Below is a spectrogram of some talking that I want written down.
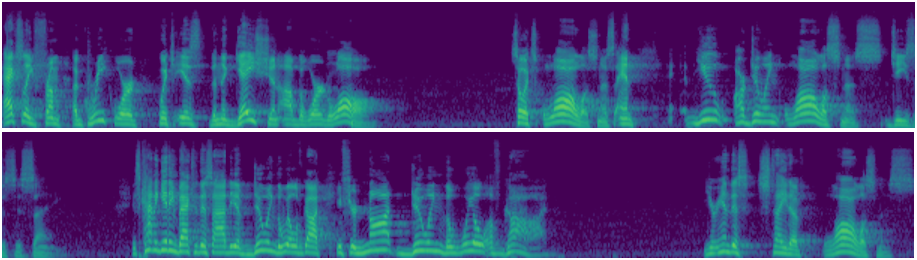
actually from a Greek word which is the negation of the word law. So it's lawlessness. And you are doing lawlessness, Jesus is saying. It's kind of getting back to this idea of doing the will of God. If you're not doing the will of God, you're in this state of lawlessness.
